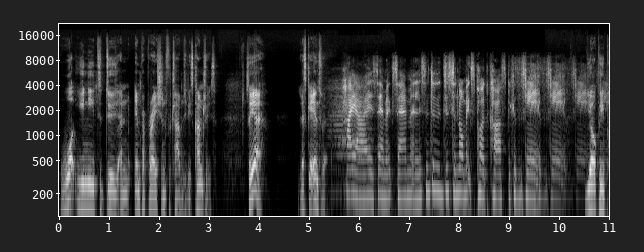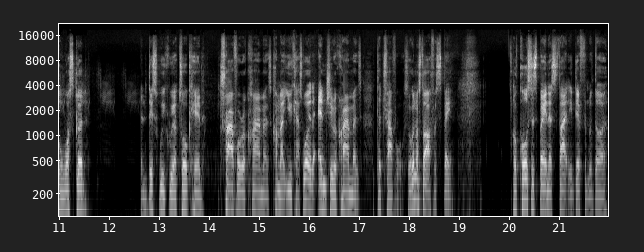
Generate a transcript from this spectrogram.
what you need to do and in preparation for traveling to these countries. So yeah, let's get into it. Hi guys, MXM and listen to the Dysonomics podcast because it's lit. It's lit. It's lit. Yo, people, what's good? And this week we are talking travel requirements. Come like UCAS. What are the entry requirements to travel? So we're gonna start off with Spain. Of course, in Spain is slightly different with the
